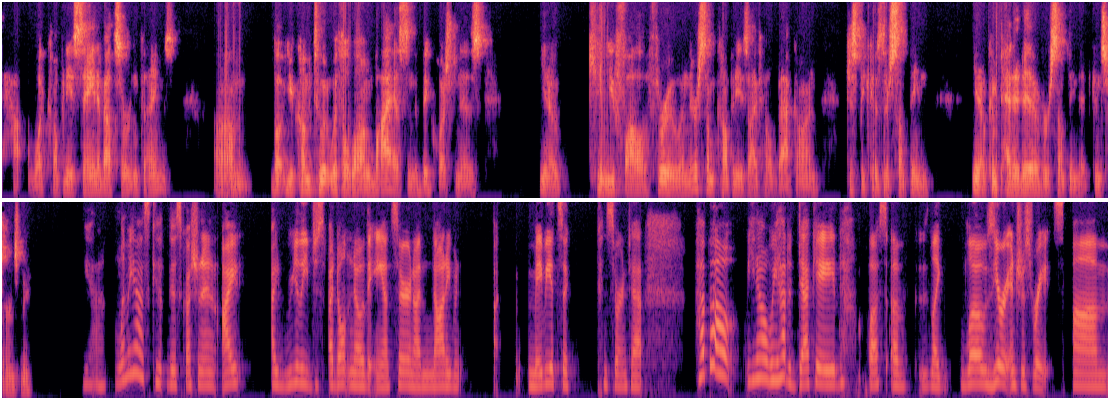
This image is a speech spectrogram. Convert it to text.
how, what company is saying about certain things. Um, but you come to it with a long bias. And the big question is, you know, can you follow through? And there's some companies I've held back on just because there's something, you know, competitive or something that concerns me. Yeah. Let me ask this question. And I, I really just, I don't know the answer and I'm not even, maybe it's a concern to have. How about, you know, we had a decade plus of like low zero interest rates. Um,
